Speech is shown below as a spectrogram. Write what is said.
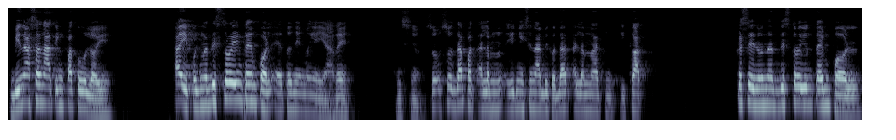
binasa nating patuloy, ay, pag na-destroy yung temple, eto na yung mangyayari. Yes, nyo. So, so dapat alam, yun yung sinabi ko, dapat alam natin i-cut. Kasi nung na-destroy yung temple,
